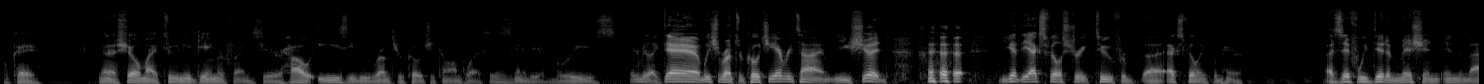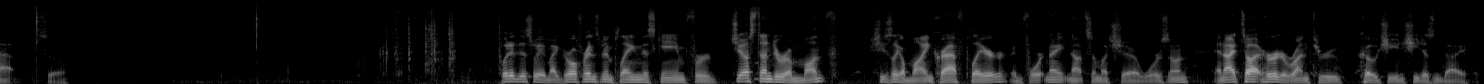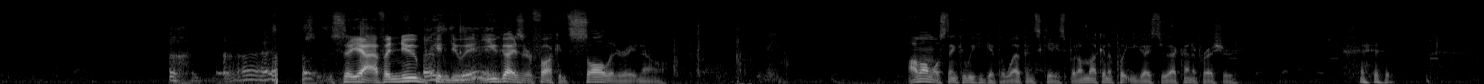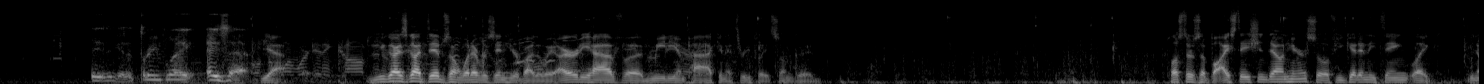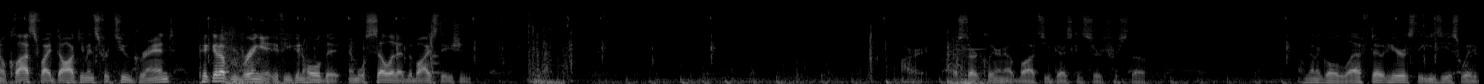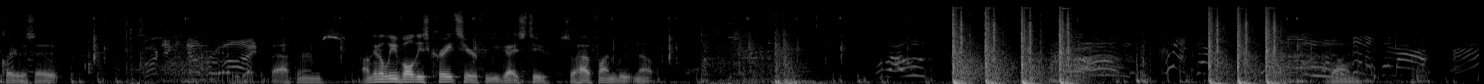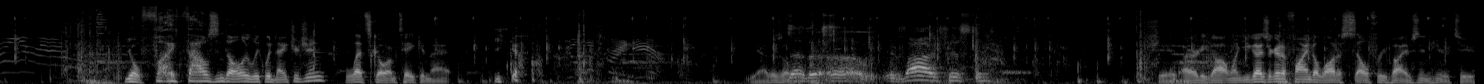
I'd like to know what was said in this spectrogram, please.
Okay. I'm going to show my two new gamer friends here how easy we run through Koschei Complex. This is going to be a breeze. They're going to be like, damn, we should run through Koschei every time. You should. you get the exfil streak, too, for uh, exfilling from here. As if we did a mission in the map. So. Put it this way my girlfriend's been playing this game for just under a month. She's like a Minecraft player and Fortnite, not so much uh, Warzone. And I taught her to run through Koschei, and she doesn't die. Alright. So yeah, if a noob That's can do it, good. you guys are fucking solid right now. I'm almost thinking we could get the weapons case, but I'm not going to put you guys through that kind of pressure. Need to get a three play ASAP. Yeah. You guys got dibs on whatever's in here, by the way. I already have a medium pack and a three plate, so I'm good. Plus, there's a buy station down here, so if you get anything like, you know, classified documents for two grand, pick it up and bring it if you can hold it, and we'll sell it at the buy station. Alright, I'll start clearing out bots. You guys can search for stuff. I'm gonna go left out here. It's the easiest way to clear this out. Yeah, we got the bathrooms. I'm gonna leave all these crates here for you guys too, so have fun looting up. Done. Yo, five thousand dollar liquid nitrogen. Let's go. I'm taking that. Yeah. Yeah, there's a um, revive pistol. shit. I already got one. You guys are gonna find a lot of self revives in here too.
